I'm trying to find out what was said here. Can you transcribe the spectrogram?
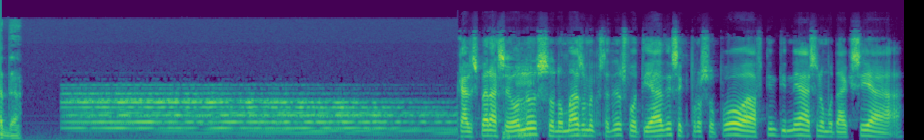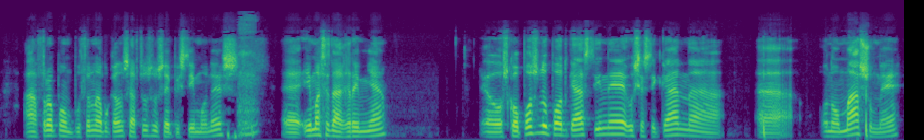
Ηχογράφουμε, είσαι έτοιμος; Πάντα. Καλησπέρα σε όλους. Ονομάζομαι Κωνσταντίνος Φωτιάδης. Εκπροσωπώ αυτήν τη νέα συνομοταξία ανθρώπων που θέλουν να αποκαλούν σε αυτούς τους επιστήμονες. Ε, είμαστε τα Γρήμια. Ε, ο σκοπός του podcast είναι ουσιαστικά να ε, ονομάσουμε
